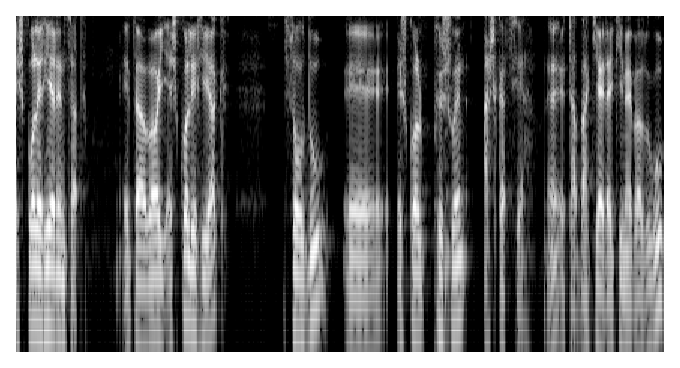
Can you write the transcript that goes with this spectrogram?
eskualegiaren zat. Eta bai eskualegiak zordu e, eskual presoen askatzea. Eh? Eta bakia eraiki nahi badugu,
